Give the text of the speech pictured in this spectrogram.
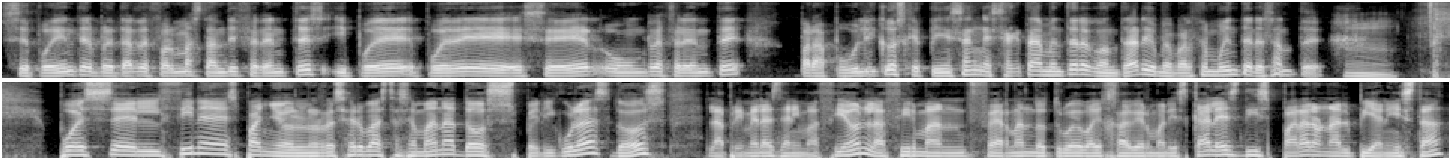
se puede interpretar de formas tan diferentes y puede, puede ser un referente para públicos que piensan exactamente lo contrario. Me parece muy interesante. Mm. Pues el cine español nos reserva esta semana dos películas, dos. La primera es de animación, la firman Fernando Trueba y Javier Mariscales, Dispararon al pianista,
